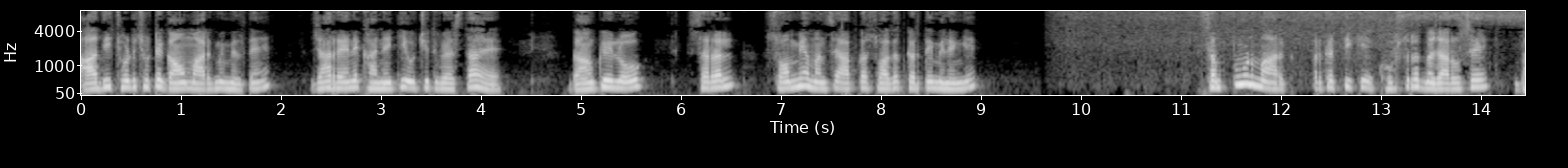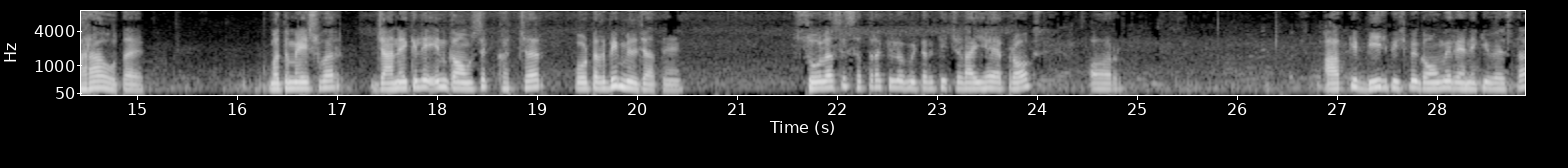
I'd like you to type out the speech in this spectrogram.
आदि छोटे छोटे गाँव मार्ग में मिलते हैं, जहाँ रहने खाने की उचित व्यवस्था है। गाँव के लोग सरल, सौम्य मन से आपका स्वागत करते मिलेंगे। संपूर्ण मार्ग प्रकृति के खूबसूरत नजारों से भरा होता है। मधमेश्वर जाने के लिए इन गाँवों से खच्चर पोर्टर भी मिल जाते हैं। 16 से 17 किलोमीटर की चढ़ाई है अप्रॉक्स, और आपके बीच बीच में गाँव में रहने की व्यवस्था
